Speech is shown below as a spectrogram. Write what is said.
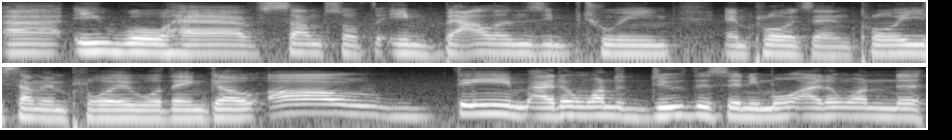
Uh, it will have some sort of imbalance in between employees and employees. Some employee will then go, "Oh, damn! I don't want to do this anymore. I don't want to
